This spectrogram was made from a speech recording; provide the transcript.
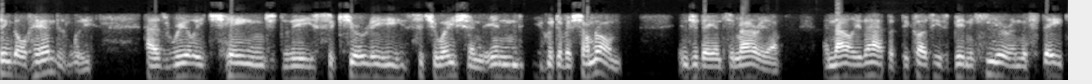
single-handedly has really changed the security situation in Yehuda V'Shomron, in Judea and Samaria. And not only that, but because he's been here in the States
